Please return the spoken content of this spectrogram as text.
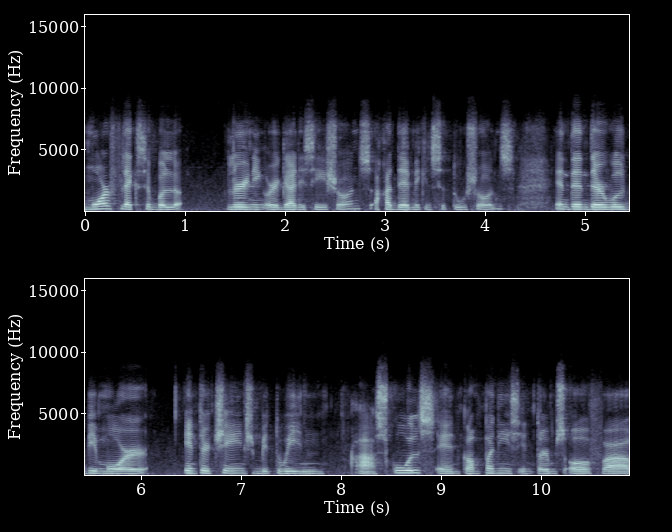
more flexible learning organizations academic institutions and then there will be more interchange between uh, schools and companies in terms of uh,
